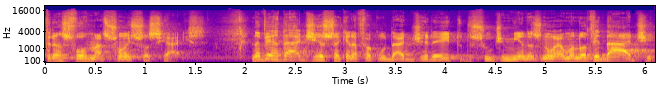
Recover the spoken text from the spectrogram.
transformações sociais. Na verdade, isso aqui na Faculdade de Direito do Sul de Minas não é uma novidade.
